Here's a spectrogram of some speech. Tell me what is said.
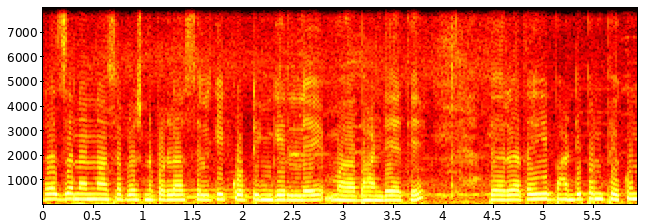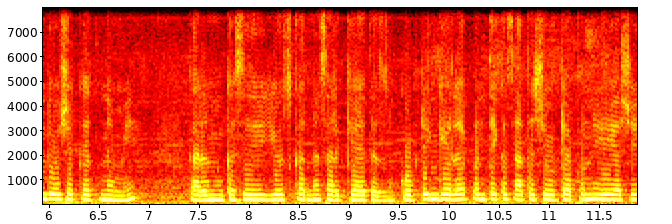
बऱ्याच जणांना असा प्रश्न पडला असेल की कोटिंग गेलेले म भांडे आहे ते तर आता ही भांडी पण फेकून देऊ शकत नाही मी. कारण कसे यूज करण्यासारखे आहेत अजून. कोटिंग गेलं आहे पण ते कसं आता शेवटी आपण हे अशी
